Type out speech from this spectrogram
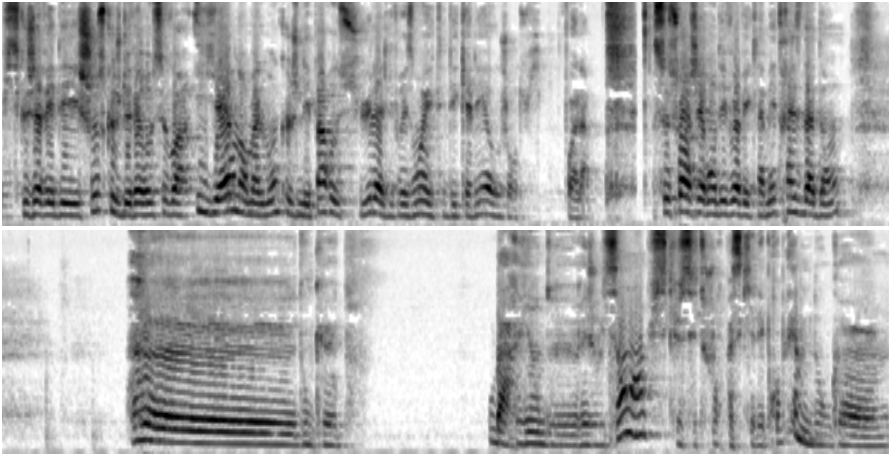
puisque j'avais des choses que je devais recevoir hier normalement que je n'ai pas reçues. La livraison a été décalée à aujourd'hui. Voilà. Ce soir, j'ai rendez-vous avec la maîtresse d'Adam. donc, bah rien de réjouissant, hein, puisque c'est toujours parce qu'il y a des problèmes. Donc euh,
